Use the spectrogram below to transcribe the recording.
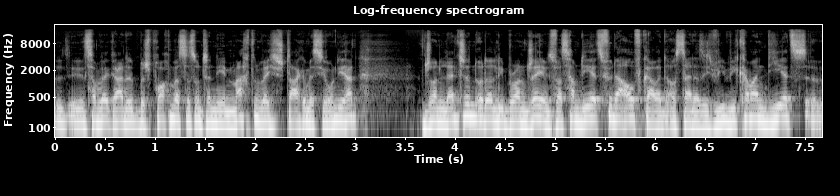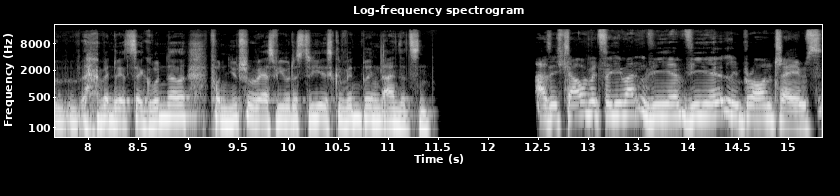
jetzt haben wir gerade besprochen, was das Unternehmen macht und welche starke Mission die hat. John Legend oder LeBron James, was haben die jetzt für eine Aufgabe aus deiner Sicht? Wie, wie kann man die jetzt, wenn du jetzt der Gründer von Neutral wärst, wie würdest du die jetzt gewinnbringend einsetzen? Also ich glaube, mit so jemandem wie, wie LeBron James,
